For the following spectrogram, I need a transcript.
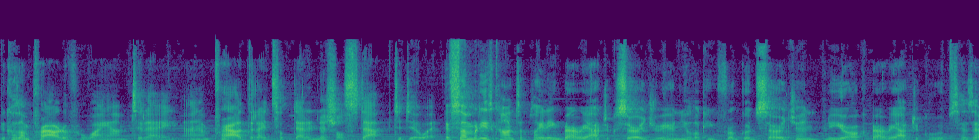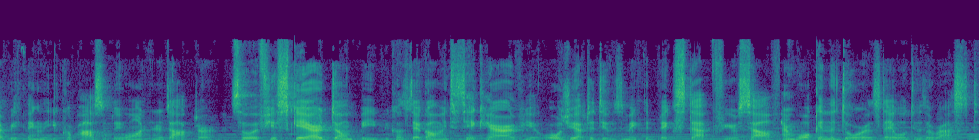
because I'm proud of who I am today, and I'm proud that I took that initial step to do it. If somebody is contemplating bariatric surgery and you're looking for a good surgeon, New York Bariatric Groups has everything that you could possibly want in a doctor. So if you're scared, don't be because they're going to take care of you. All you have to do is make the big step for yourself and walk in the doors, they will do the rest.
